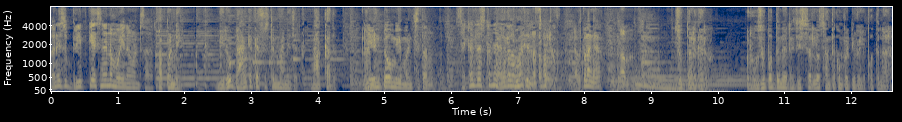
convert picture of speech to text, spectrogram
కనీసం బ్రీఫ్ కేసునైనా మోయినామండి సార్. తప్పండి. మీరు బ్యాంక్ అసిస్టెంట్ మేనేజర్ నాకు కాదు. ఏంటో మీ మంచితనం. సెకండ్ రేస్ కన్నా ఎలగలమా జుత్తాడు గారు రోజు పొద్దున్న రిజిస్టర్లో సంతకం పెట్టి వెళ్ళిపోతున్నారు.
